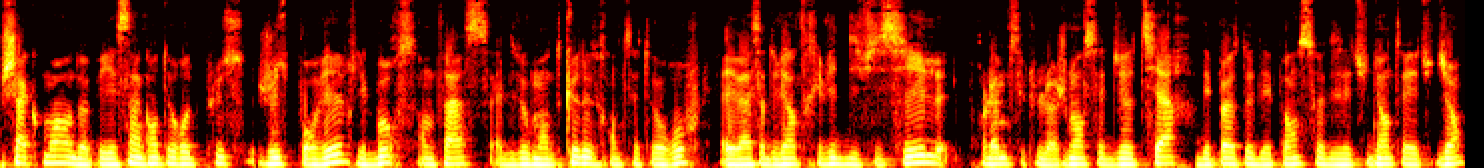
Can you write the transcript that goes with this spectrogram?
chaque mois on doit payer 50 euros de plus juste pour vivre, les bourses en face elles augmentent que de 37 euros, et ben ça devient très vite difficile. Le problème c'est que le logement c'est deux tiers des postes de dépenses des étudiantes et étudiants.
